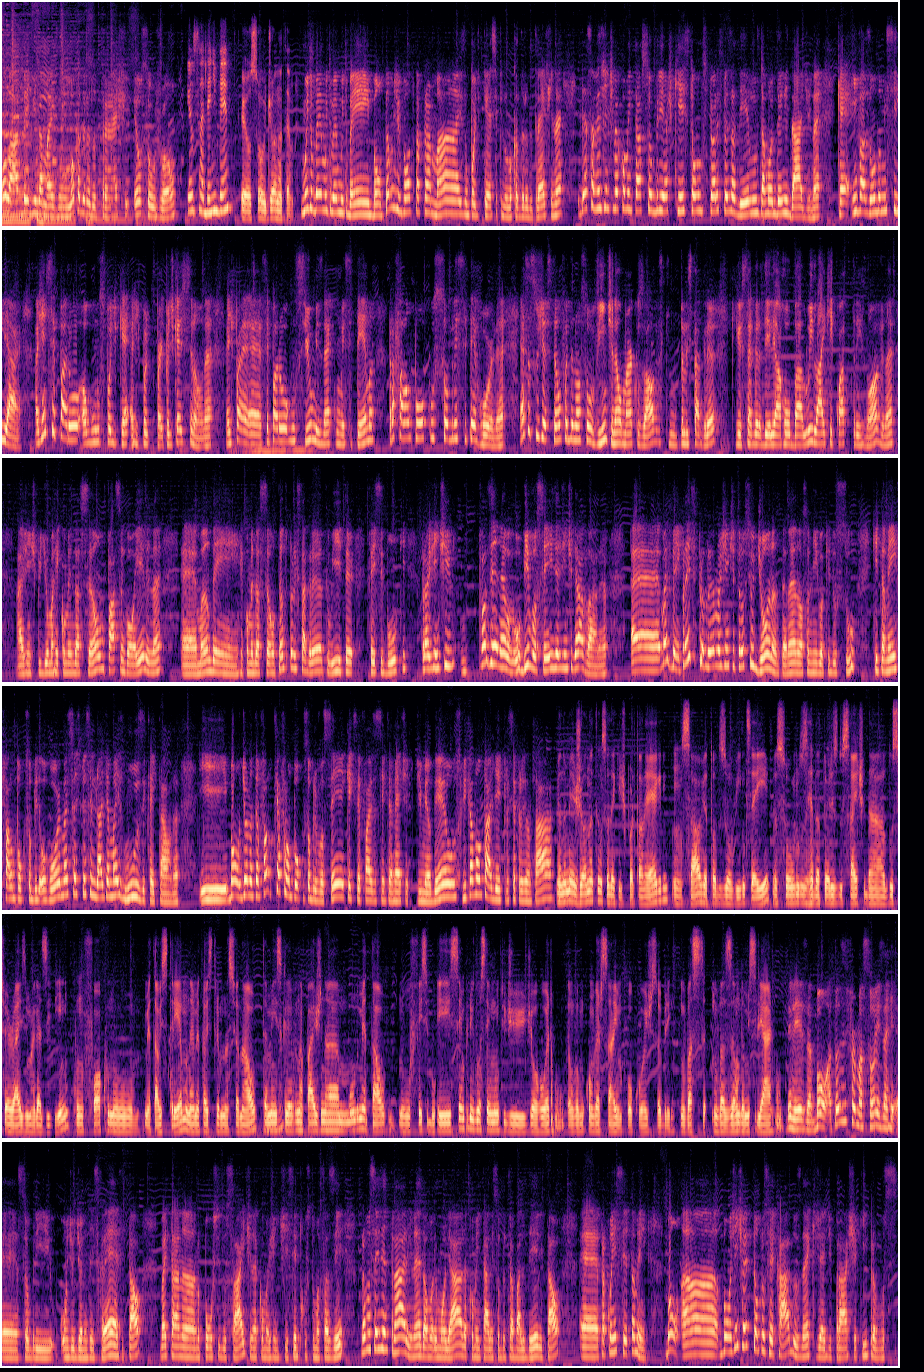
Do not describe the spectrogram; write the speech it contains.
Olá, bem-vindo a mais um Locadora do Trash. Eu sou o João. Eu sou a DNB. Eu sou o Jonathan. Muito bem, muito bem, muito bem. Bom, estamos de volta para mais um podcast aqui no Locadora do Trash, né? E dessa vez a gente vai comentar sobre, acho que esse que é um dos piores pesadelos da modernidade, né? Que é invasão domiciliar. A gente separou alguns podcasts, a gente podcast não, né? A gente é, separou alguns filmes, né, com esse tema para falar um pouco sobre esse terror, né? Essa sugestão foi do nosso ouvinte, né, o Marcos Alves, que, pelo Instagram, que o Instagram dele é luilike439, né? A gente pediu uma recomendação, façam igual a ele, né? É, mandem recomendação tanto pelo Instagram, Twitter, Facebook, pra gente fazer, né? Ouvir vocês e a gente gravar, né? É, mas bem, para esse programa a gente trouxe o Jonathan, né, nosso amigo aqui do Sul, que também fala um pouco sobre horror, mas sua especialidade é mais música e tal, né? E, bom, Jonathan, fala, quer falar um pouco sobre você? O que, que você faz nessa internet de meu Deus? Fica à vontade aí para se apresentar. Meu nome é Jonathan, sou daqui de Porto Alegre. Um salve a todos os ouvintes aí. Eu sou um dos redatores do site da Lucifer Rising Magazine, com foco no metal extremo, né? Metal extremo nacional. Também uhum. escrevo na página Mundo Metal no Facebook. E sempre gostei muito de, de horror, então vamos conversar aí um pouco hoje sobre invas invasão domiciliar. Beleza. Beleza. Bom, todas as informações né, é, sobre onde o Jonathan escreve e tal vai estar tá no post do site, né, como a gente sempre costuma fazer, para vocês entrarem, né, dar uma, uma, olhada, comentarem sobre o trabalho dele e tal, é, para conhecer também. Bom, uh, bom, a gente vai então para os recados, né, que já é de praxe aqui para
